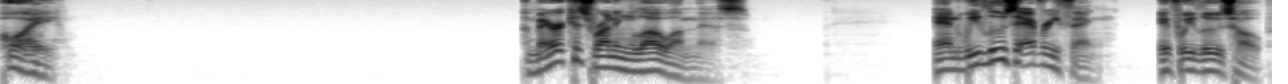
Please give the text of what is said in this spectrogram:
Boy, America's running low on this. And we lose everything if we lose hope.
